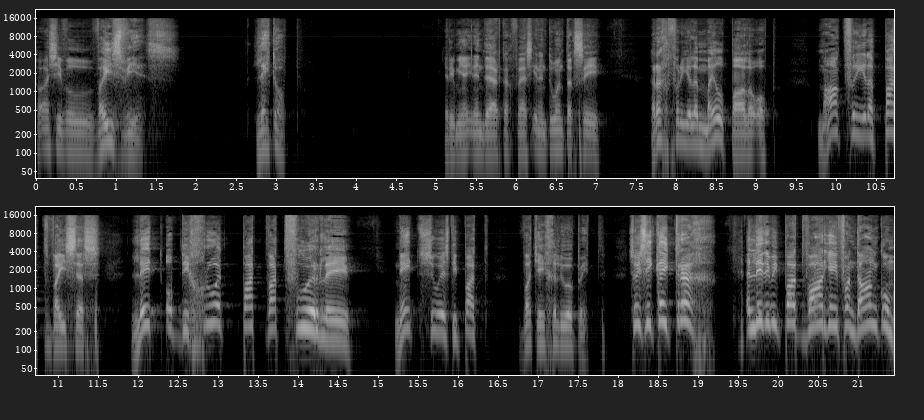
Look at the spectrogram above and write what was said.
So as jy wil wys wees, let op. Jeremia 31 vers 21 sê: Rig vir julle mylpale op. Maak vir julle padwysers. Let op die groot pad wat voor lê, net soos die pad wat jy geloop het. So as jy kyk terug en let op die pad waar jy vandaan kom,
